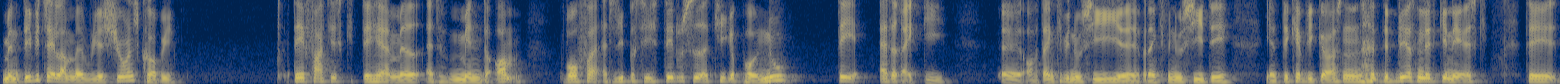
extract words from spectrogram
Men det vi taler om med reassurance copy, det er faktisk det her med at minde om, hvorfor at lige præcis det, du sidder og kigger på nu, det er det rigtige. Øh, og hvordan kan vi nu sige, øh, hvordan kan vi nu sige det? Jamen det kan vi gøre sådan, det bliver sådan lidt generisk. Det,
